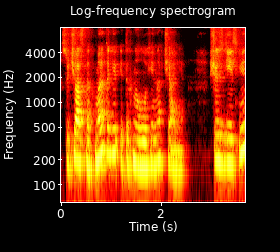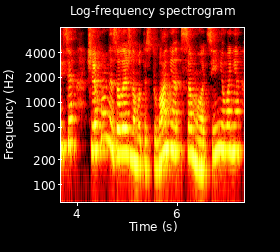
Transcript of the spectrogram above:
сучасних методів і технологій навчання, що здійснюється шляхом незалежного тестування, самооцінювання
